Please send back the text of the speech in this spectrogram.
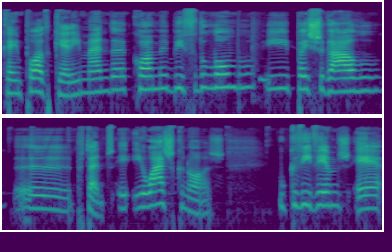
quem pode, quer e manda, come bife do lombo e peixe galo. Uh, portanto, eu acho que nós o que vivemos é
